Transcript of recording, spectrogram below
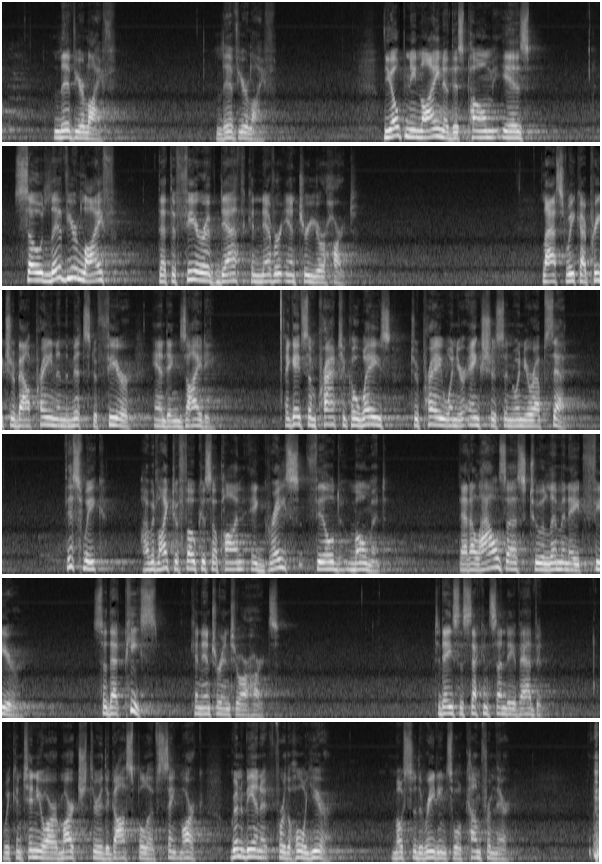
Live Your Life. Live Your Life. The opening line of this poem is So live your life that the fear of death can never enter your heart. Last week, I preached about praying in the midst of fear and anxiety. I gave some practical ways to pray when you're anxious and when you're upset. This week, I would like to focus upon a grace filled moment that allows us to eliminate fear so that peace can enter into our hearts. Today's the second Sunday of Advent. We continue our march through the Gospel of St. Mark. We're going to be in it for the whole year. Most of the readings will come from there.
